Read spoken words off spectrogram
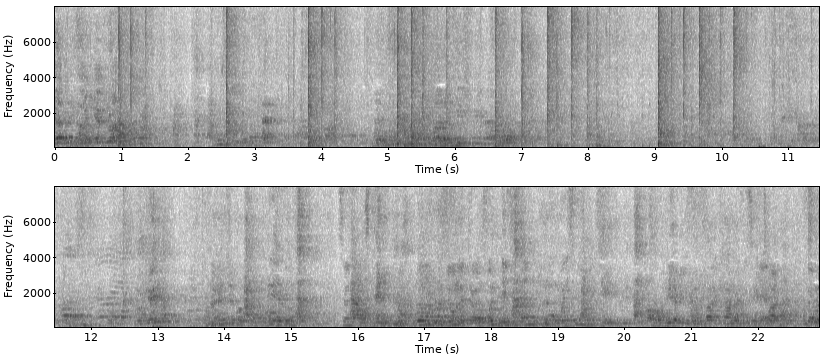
Yeah, now you can't run. You okay? So now it's were doing it, uh, what, if you more waist movements? Yeah, because I'm trying to count at the same time. I'm still.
